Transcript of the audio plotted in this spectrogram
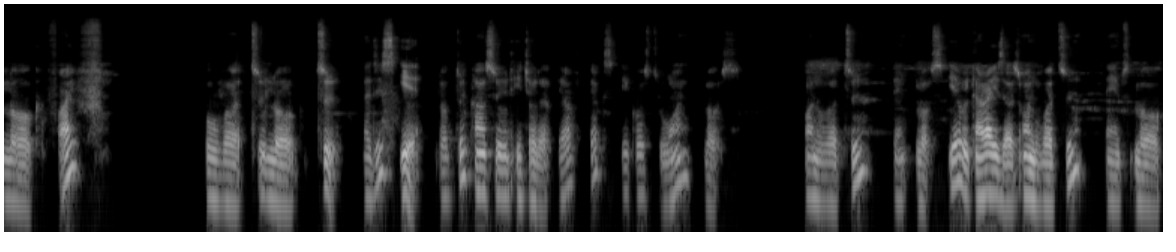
log 5 over 2 log 2. Now this here, log 2 cancelled each other. We have x equals to 1 plus 1 over 2 then plus. Here we can write as 1 over 2 times log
